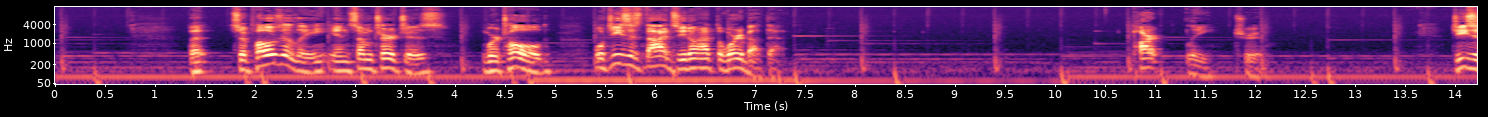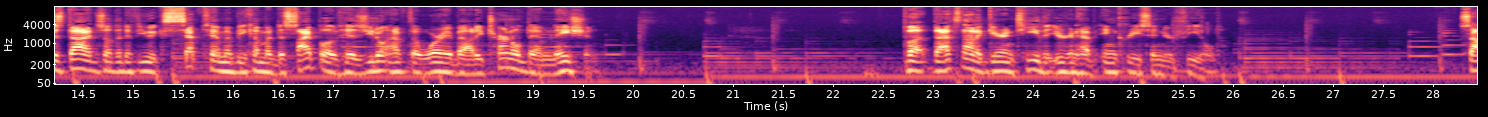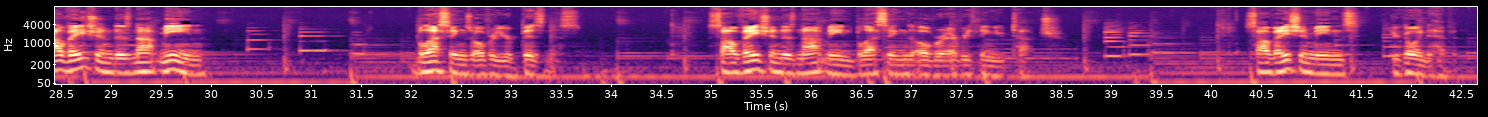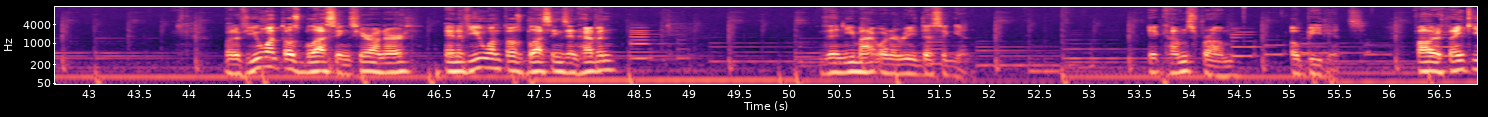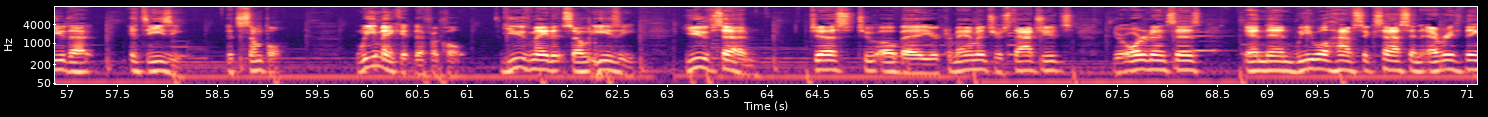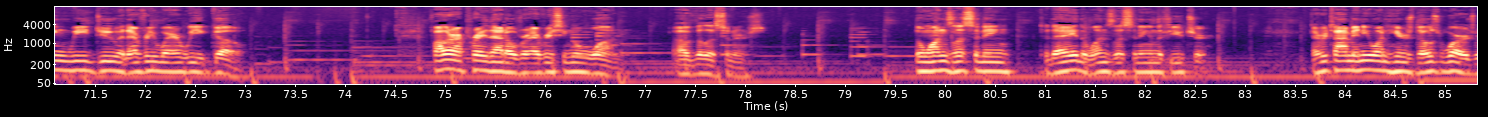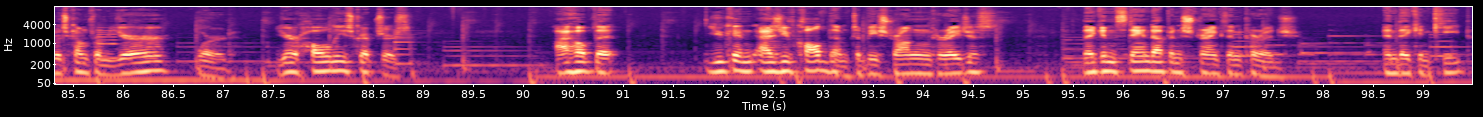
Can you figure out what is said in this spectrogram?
But supposedly, in some churches, we're told, well, Jesus died, so you don't have to worry about that. Partly true. Jesus died so that if you accept him and become a disciple of his, you don't have to worry about eternal damnation. But that's not a guarantee that you're going to have increase in your field. Salvation does not mean blessings over your business. Salvation does not mean blessings over everything you touch. Salvation means you're going to heaven. But if you want those blessings here on earth, and if you want those blessings in heaven, then you might want to read this again. It comes from obedience. Father, thank you that it's easy, it's simple. We make it difficult. You've made it so easy. You've said just to obey your commandments, your statutes, your ordinances, and then we will have success in everything we do and everywhere we go. Father, I pray that over every single one of the listeners. The ones listening today, the ones listening in the future. Every time anyone hears those words, which come from your word, your holy scriptures, I hope that you can, as you've called them to be strong and courageous, they can stand up in strength and courage, and they can keep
